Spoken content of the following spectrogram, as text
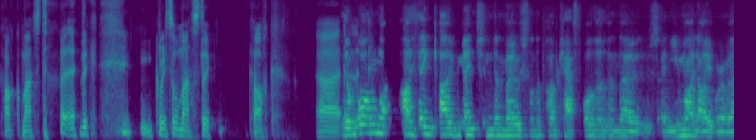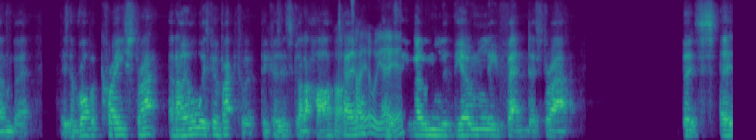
cock master, the gristle master cock. Uh, the one that I think I've mentioned the most on the podcast, other than those, and you might not even remember, is the Robert Cray Strat, and I always go back to it because it's got a hard, Hard tail. tail, yeah, and it's the only the only Fender Strat that's uh,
